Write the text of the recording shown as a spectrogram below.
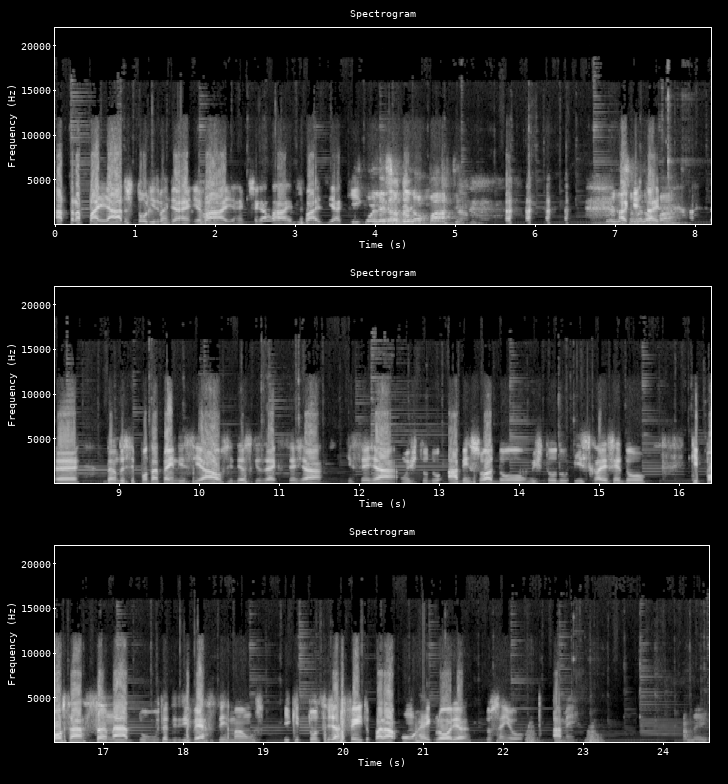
atrapalhados, tolhidos, mas a gente vai, a gente chega lá, a gente vai e aqui. Escolher dando... a melhor parte. aqui está. É, dando esse pontapé inicial, se Deus quiser que seja que seja um estudo abençoador, um estudo esclarecedor, que possa sanar a dúvida de diversos irmãos e que tudo seja feito para a honra e glória do Senhor. Amém. Amém.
